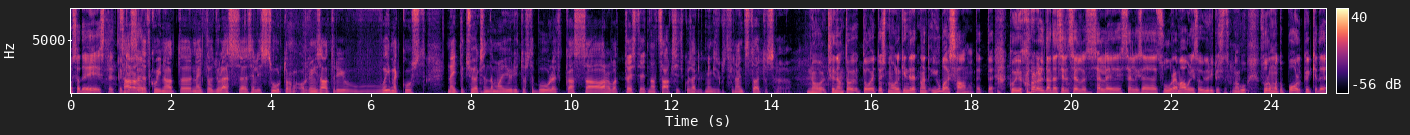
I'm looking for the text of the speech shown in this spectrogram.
osade eest, et sa arvad, et kui nad äh, näitavad üles sellist suurt organisaatori võimekust näiteks üheksanda mai ürituste puhul, et kas sa arvad tõesti, et nad saaksid kusagilt mingisugust finantstoetust sellele? No finantstoetust ma olen kindel, et nad juba saanud, et kui korraldada selle, selle, selle, sellise suuremahulise ürituse nagu Surmatu pool kõikide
